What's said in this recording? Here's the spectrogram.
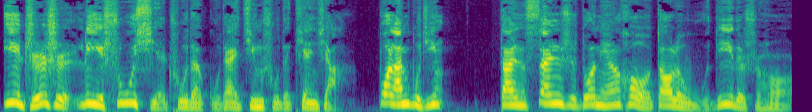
一直是隶书写出的古代经书的天下，波澜不惊。但三十多年后，到了武帝的时候，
